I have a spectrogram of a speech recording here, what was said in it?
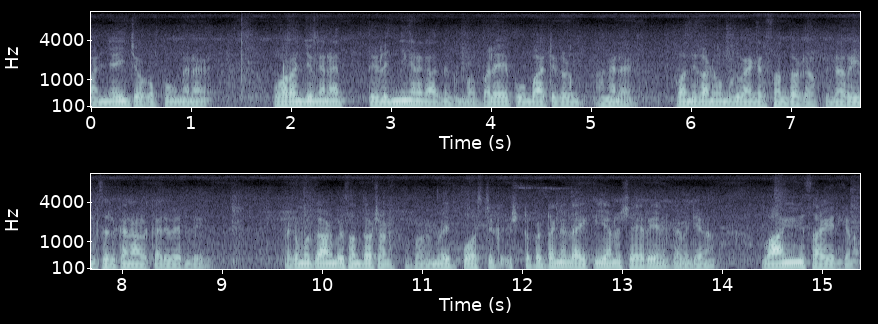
മഞ്ഞയും ചുവപ്പും ഇങ്ങനെ ഓറഞ്ചും ഇങ്ങനെ തെളിഞ്ഞിങ്ങനെ കാത്തു നിൽക്കുമ്പോൾ പല പൂമ്പാറ്റകളും അങ്ങനെ വന്ന് കാണുമ്പോൾ നമുക്ക് ഭയങ്കര സന്തോഷമാണ് പിന്നെ റീൽസ് എടുക്കാൻ ആൾക്കാർ വരുന്നുണ്ട് അതൊക്കെ നമുക്ക് കാണുമ്പോൾ സന്തോഷമാണ് അപ്പോൾ നമ്മൾ ഈ പോസ്റ്റ് ഇഷ്ടപ്പെട്ടെങ്കിൽ ലൈക്ക് ചെയ്യണം ഷെയർ ചെയ്യണം കമന്റ് ചെയ്യണം. വാങ്ങി സഹകരിക്കണം.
